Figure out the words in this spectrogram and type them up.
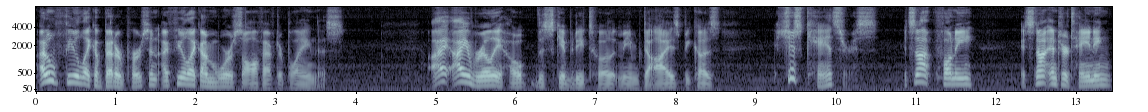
I don't feel like a better person. I feel like I'm worse off after playing this. I I really hope the Skibidi toilet meme dies because it's just cancerous. It's not funny. It's not entertaining.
